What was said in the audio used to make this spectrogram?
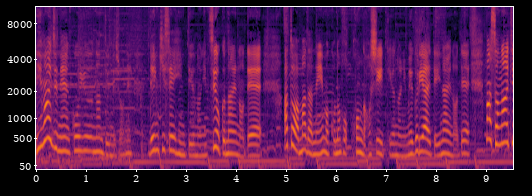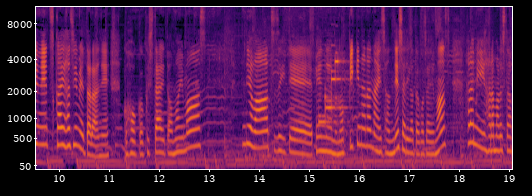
いまいちねこういう何て言うんでしょうね。電気製品っていうのに強くないのであとはまだね今この本が欲しいっていうのに巡り合えていないのでまあそのうちね使い始めたらねご報告したいと思います。では続いてペンネームのっぴきならないさんです。ありがとうございます。ハラミハラマルスタッ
